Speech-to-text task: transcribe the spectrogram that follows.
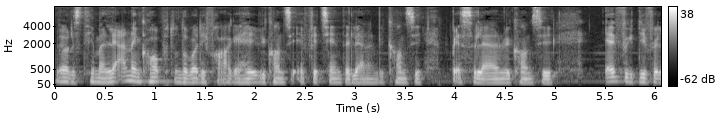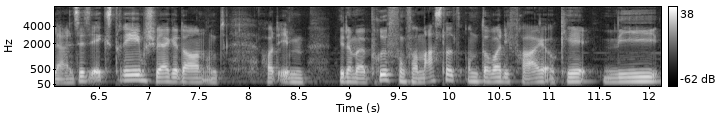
ja, das Thema Lernen gehabt. Und da war die Frage, hey, wie kann sie effizienter lernen, wie kann sie besser lernen, wie kann sie effektiver lernen. Sie ist extrem schwer getan und hat eben wieder mal eine Prüfung vermasselt. Und da war die Frage, okay, wie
